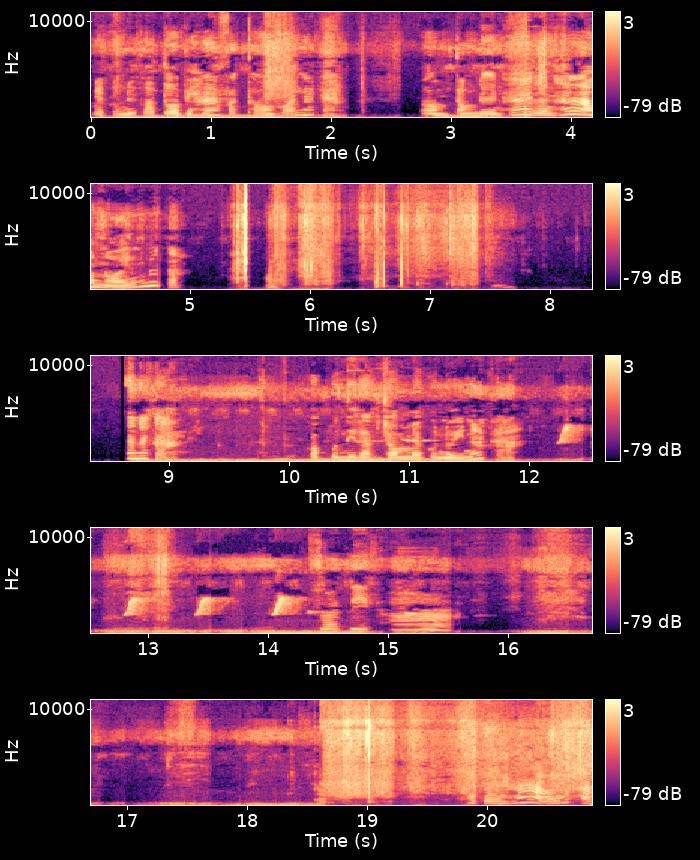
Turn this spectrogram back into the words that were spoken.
แม่คุณหนุ่ยก็เอตัวไปห้าฟักทองก่อนนะคะตอมต้องเดินห้าเดินห้าเอาหน่อยนึงนะคะนั่นนะคะขอบคุณที่รับชมแม่คุณหนุ่ยนะคะ สวัสดีค่ะ ให้เกินห้าเอานะคะ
